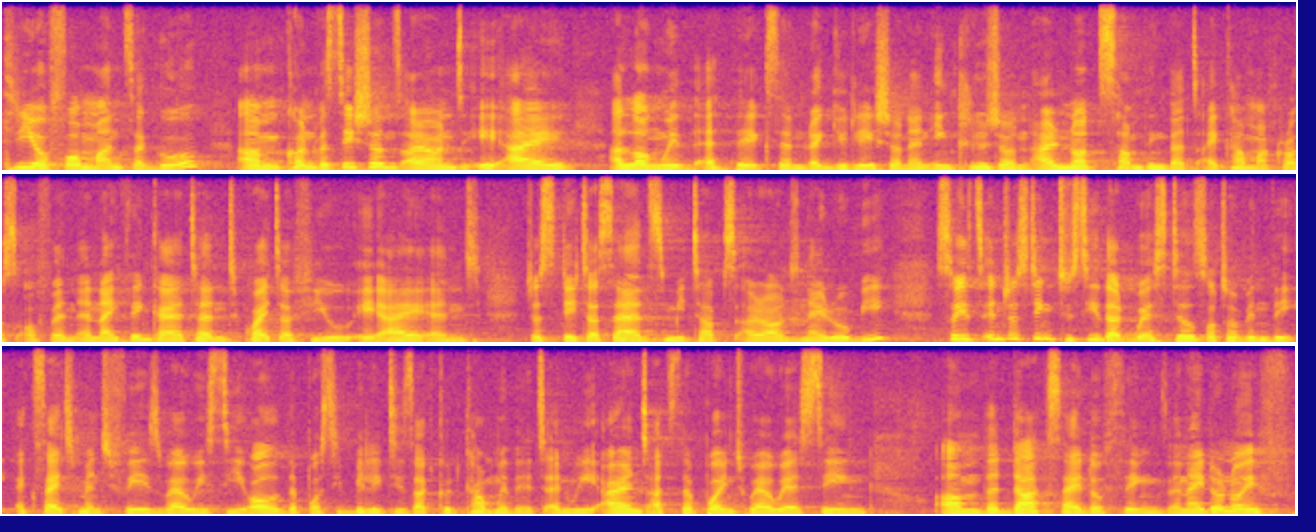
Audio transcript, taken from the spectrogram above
three or four months ago, um, conversations around AI, along with ethics and regulation and inclusion, are not something that I come across often. And I think I attend quite a few AI and just data science meetups around Nairobi. So it's interesting to see that we're still sort of in the excitement phase where we see all the possibilities that could come with it, and we aren't at the point where we're seeing um, the dark side of things. And I don't know if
